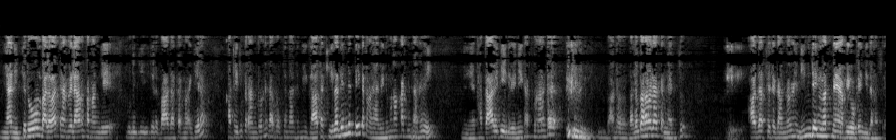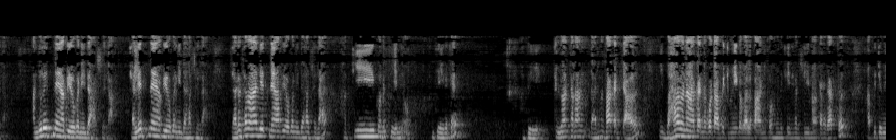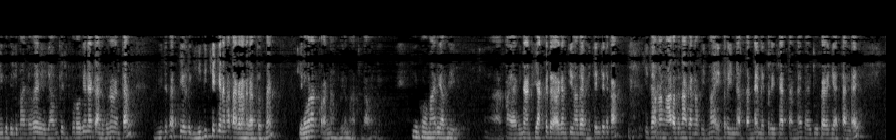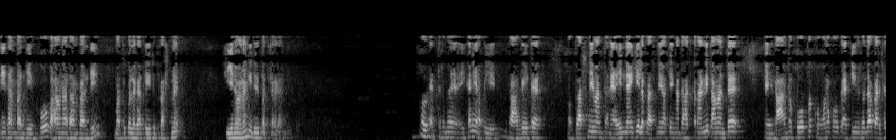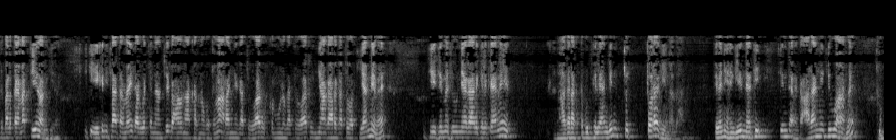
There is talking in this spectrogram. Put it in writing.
මෙයා නිතරම බලවත් හැම වෙලාවෙම තමන්ගේ ගුණ ජීවිතේට බාධා කරනවා කියලා කටයුතු කරන්න ඕනේ. සර්වඥාන්සේ මේ ගාත කියලා දෙන්නෙත් ඒක තමයි. වෙන මොනක්වත් නිසා නෙවෙයි. මේ කතාවේ තියෙන වෙන එකක් වුණාට බණ භාවනා කරන්නේ නැත්තු ආදර්ශයට ගන්න ඕනේ නිින්දෙන්වත් නෑ අපි ඕකෙන් නිදහස් වෙලා. අඳුරෙත් නෑ අපි ඕක නිදහස් වෙලා. කැලෙත් නෑ අපි ඕක නිදහස් වෙලා. ජන සමාජෙත් නෑ අපි ඕක නිදහස් වෙලා. හකි කොන තියෙනවා. ඒකට අපි පුළුවන් තරම් ධර්ම සාකච්ඡාව මේ භාවනා කරනකොට අපිට මේක බලපාන්න කොහොමද කියන එක සීමා කරගත්තොත් අපිට මේක පිළිබඳව යම් කිසි ප්‍රෝජනයක් ගන්න පුළුවන් නැත්නම් විවිධ පැති වලට ගිහිදිච්ච එක ගැන කතා කරන්න ගත්තොත් නම් කෙලවරක් කරන්න හම්බෙන මාතෘකාවක් නේ. ඉතින් කොහොම හරි අපි පය විනාඩියක් විතර අරගෙන තියෙනවා දැන් මෙතෙන් දෙනකම්. ඉතින් මම ආරාධනා කරනවා ඉන්නවා ඒතර ඉන්න නැත්තන්දයි මෙතර ඉන්න නැත්තන්දයි පැවිදි පැවිදි නැත්තන්දයි මේ සම්බන්ධයෙන් හෝ භාවනා සම්බන්ධයෙන් මතුකල ගත යුතු ප්‍රශ්න තියෙනවා නම් ඉදිරිපත් කරගන්න. ඔව් ඇත්තටම ඒකනේ අපි රාගයට ප්‍රශ්නේ මන් තන ඇහෙන්නේ නැහැ කියලා ප්‍රශ්නේ වශයෙන් අදහස් කරන්නේ Tamanට ඒ රාග කෝප කොහොම කෝප ඇතිවීම සඳහා පරිසර බලපෑමක් තියෙනවා කියලා. ඉතින් ඒක නිසා තමයි සර්වඥාන්සේ භාවනා කරනකොටම අරඤ්‍යගතව, රුක්ක මූලගතව, ශුන්‍යාකාරගතව කියන්නේම ජීසෙම ශුන්‍යාකාර කියලා කියන්නේ රාගරක්ත පුද්ගලයන්ගෙන් තොර කියන අදහස. එවැනි හැඟීම් නැති චින්තනක ආරණ්‍ය කිව්වහම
